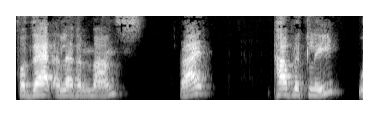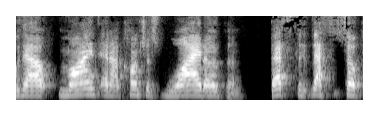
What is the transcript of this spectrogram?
for that 11 months, right? Publicly with our mind and our conscience wide open. That's the, that's, so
